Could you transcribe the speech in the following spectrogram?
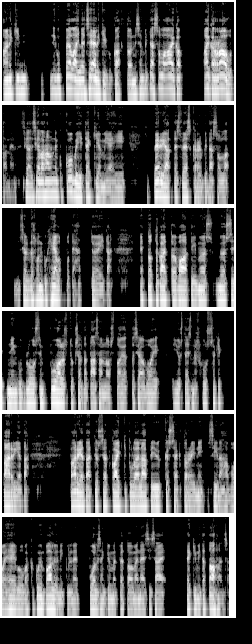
ainakin niin kuin pelaajien selki, kun katsoo, niin sen pitäisi olla aika, aika rautanen. Siellä, siellähän on niin kuin kovia tekijämiehiä. Periaatteessa Veskarin pitäisi olla, siellä pitäisi olla niin kuin helppo tehdä töitä. Että totta kai toi vaatii myös, myös sit niin kuin Bluesin puolustukselta tasannostoa, jotta siellä voi just esimerkiksi Hussakin pärjätä pärjätä, että jos sieltä kaikki tulee läpi ykkössektoriin, niin siinähän voi heilua vaikka kuin paljon, niin kyllä ne puolisen kymmentä vetoa menee sisään, teki mitä tahansa.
